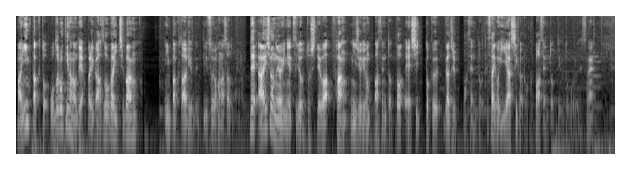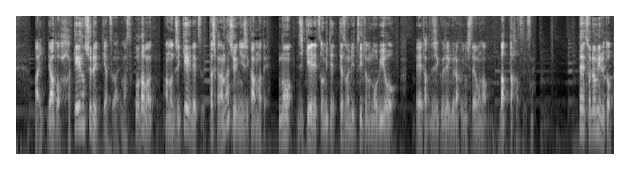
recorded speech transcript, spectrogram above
まあ、インパクト、驚きなので、やっぱり画像が一番インパクトあるよねっていう、そういう話だと思います。で、相性の良い熱量としては、ファン24%と、えー、知得が10%。で、最後、癒しが6%っていうところですね。はい。で、あと、波形の種類ってやつがあります。これ多分、あの、時系列、確か72時間までの時系列を見てって、そのリツイートの伸びを、えー縦軸でグラフにしたような、だったはずですね。で、それを見ると、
